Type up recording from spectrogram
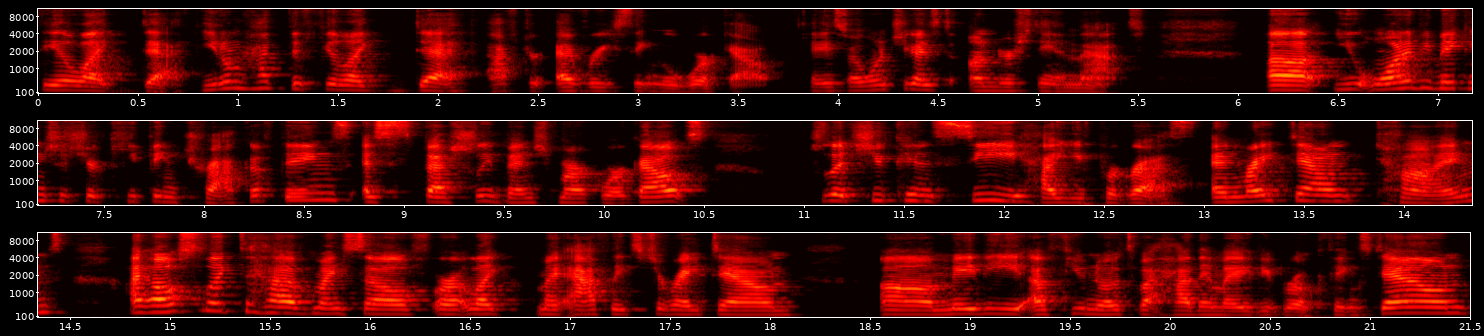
feel like death. You don't have to feel like death after every single workout. Okay. So I want you guys to understand that. Uh, you want to be making sure you're keeping track of things, especially benchmark workouts, so that you can see how you progress and write down times. I also like to have myself or like my athletes to write down um, maybe a few notes about how they maybe broke things down,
